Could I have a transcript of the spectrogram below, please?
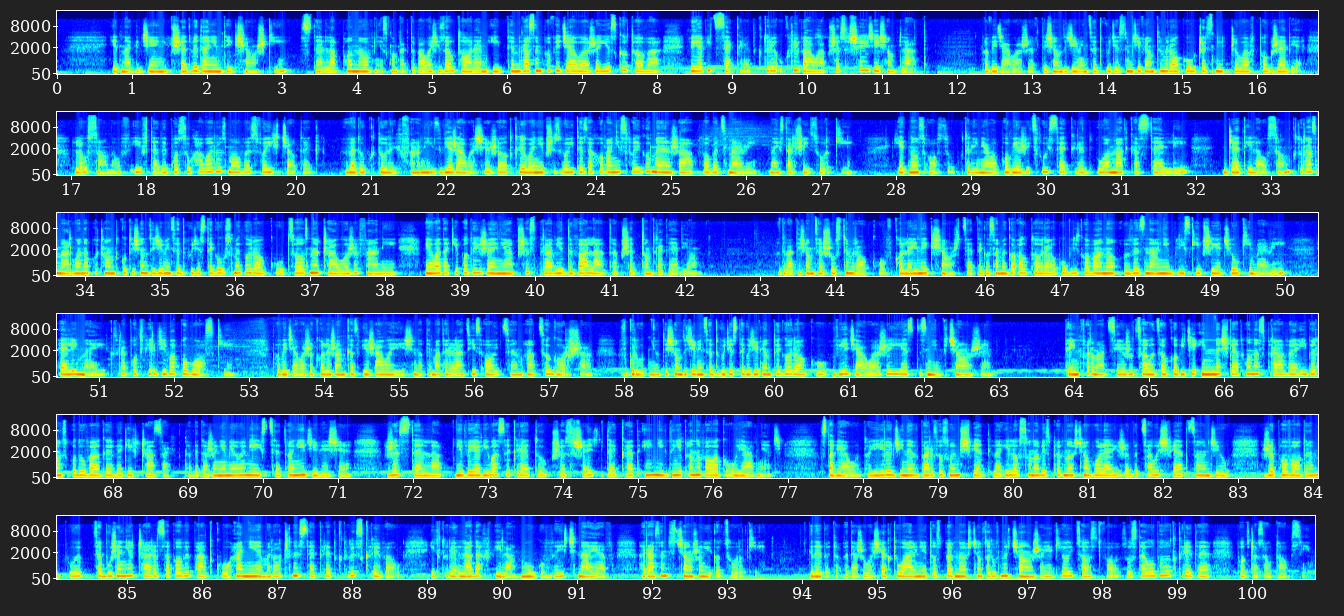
Jednak dzień przed wydaniem tej książki Stella ponownie skontaktowała się z autorem i tym razem powiedziała, że jest gotowa wyjawić sekret, który ukrywała przez 60 lat. Powiedziała, że w 1929 roku uczestniczyła w pogrzebie Lawsonów i wtedy posłuchała rozmowę swoich ciotek, według których Fanny zwierzała się, że odkryła nieprzyzwoite zachowanie swojego męża wobec Mary, najstarszej córki. Jedną z osób, której miała powierzyć swój sekret, była matka Stelli, Jetty Lawson, która zmarła na początku 1928 roku, co oznaczało, że Fanny miała takie podejrzenia przez prawie dwa lata przed tą tragedią. W 2006 roku w kolejnej książce tego samego autora opublikowano wyznanie bliskiej przyjaciółki Mary, Ellie May, która potwierdziła pogłoski – Powiedziała, że koleżanka zwierzała jej się na temat relacji z ojcem, a co gorsza, w grudniu 1929 roku wiedziała, że jest z nim w ciąży. Te informacje rzucały całkowicie inne światło na sprawę i biorąc pod uwagę, w jakich czasach te wydarzenia miały miejsce, to nie dziwię się, że Stella nie wyjawiła sekretu przez sześć dekad i nigdy nie planowała go ujawniać. Stawiało to jej rodzinę w bardzo złym świetle i Lawsonowie z pewnością woleli, żeby cały świat sądził, że powodem były zaburzenia Charlesa po wypadku, a nie mroczny sekret, który skrywał i który lada chwila mógł wyjść na jaw razem z ciążą jego córki. Gdyby to wydarzyło się aktualnie, to z pewnością zarówno ciąża, jak i ojcostwo zostałoby odkryte podczas autopsji.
